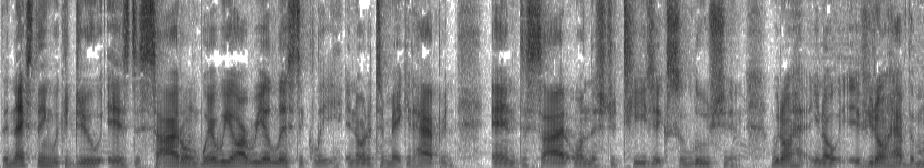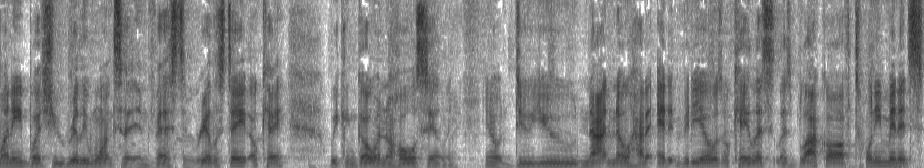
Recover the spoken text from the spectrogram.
the next thing we can do is decide on where we are realistically in order to make it happen and decide on the strategic solution. We don't have, you know, if you don't have the money but you really want to invest in real estate, okay, we can go into wholesaling. You know, do you not know how to edit videos? Okay, let's let's block off 20 minutes,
